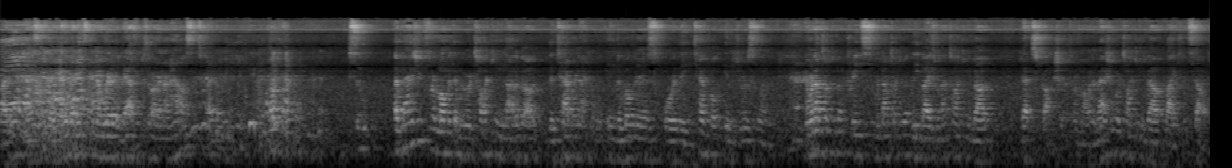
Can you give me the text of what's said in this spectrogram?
everybody. If anybody's going to where the bathrooms are in our house, it's right. Okay. So imagine for a moment that we were talking not about the tabernacle in the wilderness or the temple in Jerusalem. And we're not talking about priests, we're not talking about Levites, we're not talking about that structure for a moment. Imagine we're talking about life itself.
